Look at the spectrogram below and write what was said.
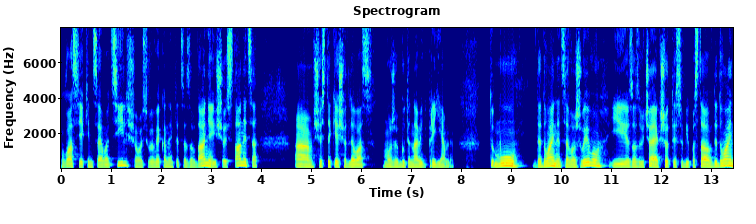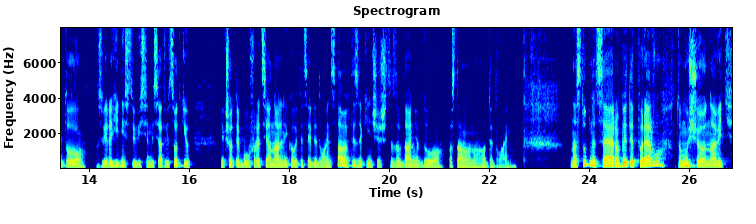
у вас є кінцева ціль, що ось ви виконаєте це завдання і щось станеться, а щось таке, що для вас може бути навіть приємним. Тому дедлайни це важливо, і зазвичай, якщо ти собі поставив дедлайн, то з вірогідністю 80%, якщо ти був раціональний, коли ти цей дедлайн ставив, ти закінчиш це завдання до поставленого дедлайну. Наступне це робити перерву, тому що навіть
